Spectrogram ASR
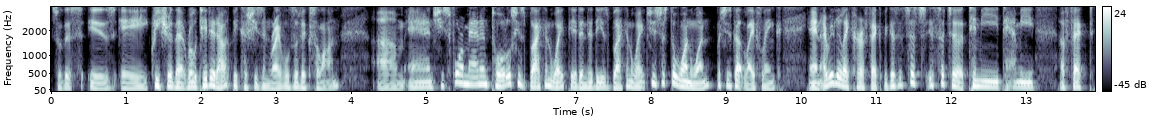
So this is a creature that rotated out because she's in Rivals of Ixalan. Um, and she's four man in total. She's black and white. The identity is black and white. She's just a one-one, but she's got lifelink, and I really like her effect because it's such it's such a Timmy Tammy effect.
